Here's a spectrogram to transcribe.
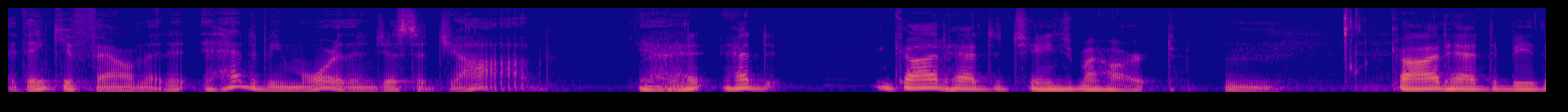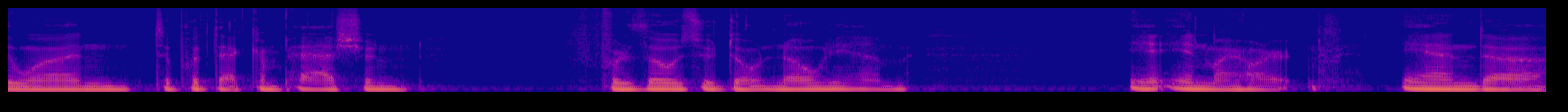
I think you found that it, it had to be more than just a job. Yeah. Right. It had God had to change my heart. Mm. God had to be the one to put that compassion for those who don't know Him in, in my heart, and uh,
